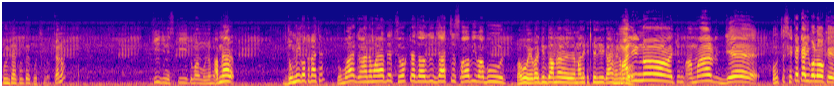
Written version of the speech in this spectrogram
কুইন্টাল কুইন্টাল করছিল। কেন? কি জিনিস? কি তোমার মনে হয় আপনার জমি কতটা আছে? তোমার গান মারাতে চোখটা যতদূর যাচ্ছে সবই বাবুর। বাবু এবার কিন্তু আপনার মালিককে কেলিয়ে গান ভেঙে মালিক নয় আমার যে হচ্ছে সেক্রেটারি বলো ওকে।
